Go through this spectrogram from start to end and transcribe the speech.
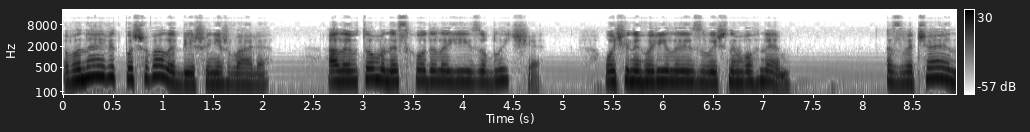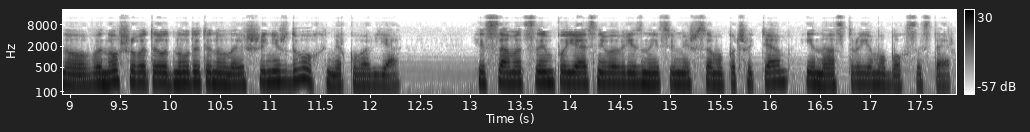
Вона й відпочивала більше, ніж валя, але втома не сходила їй з обличчя, очі не горіли звичним вогнем. Звичайно, виношувати одну дитину легше, ніж двох, міркував я, і саме цим пояснював різницю між самопочуттям і настроєм обох сестер.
